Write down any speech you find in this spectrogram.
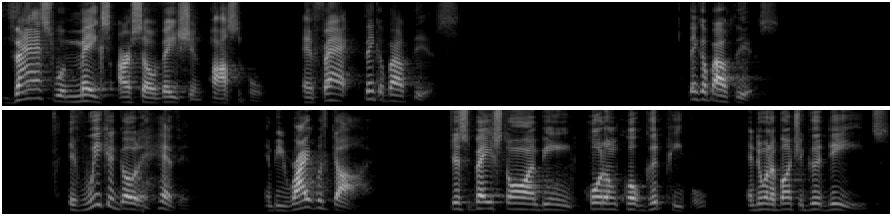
that's what makes our salvation possible. In fact, think about this. Think about this. If we could go to heaven and be right with God just based on being quote unquote good people and doing a bunch of good deeds,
